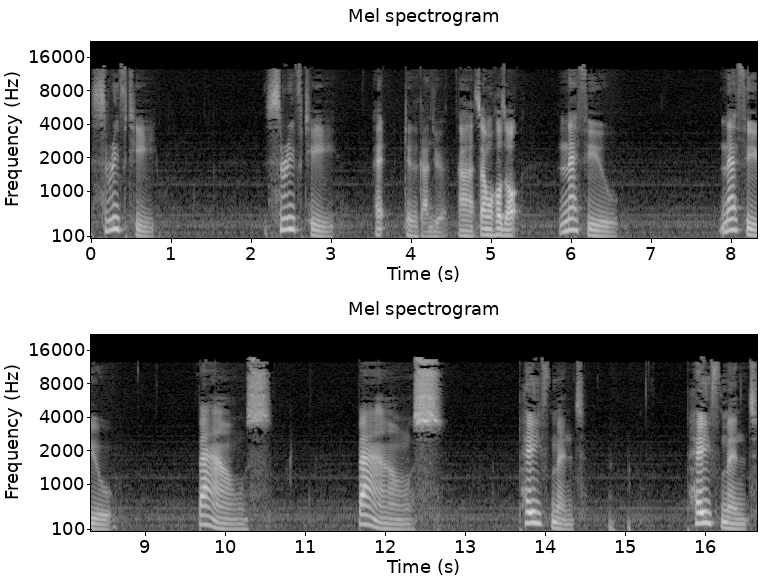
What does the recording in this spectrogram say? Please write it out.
Thrifty，Thrifty，哎，这个感觉啊！再往后走，Nephew，Nephew，Bounce，Bounce，Pavement，Pavement。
